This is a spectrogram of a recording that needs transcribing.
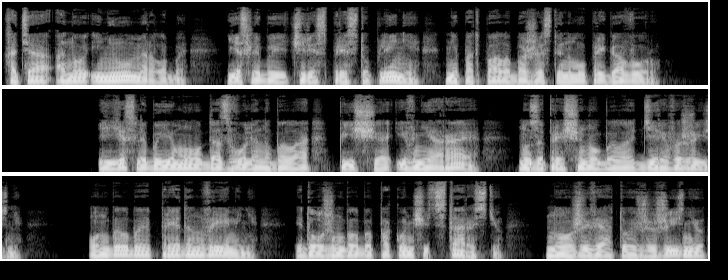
хотя оно и не умерло бы, если бы через преступление не подпало божественному приговору. И если бы ему дозволена была пища и вне рая, но запрещено было дерево жизни, он был бы предан времени и должен был бы покончить старостью, но живя той же жизнью,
